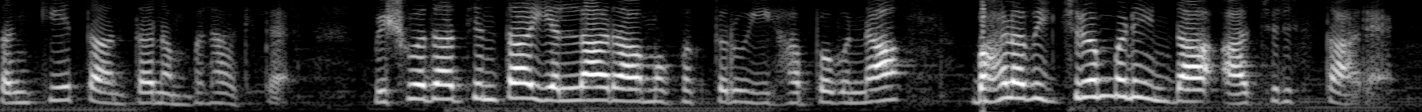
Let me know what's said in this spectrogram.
ಸಂಕೇತ ಅಂತ ನಂಬಲಾಗಿದೆ. ವಿಶ್ವದಾದ್ಯಂತ ಎಲ್ಲ ರಾಮ ಭಕ್ತರು ಈ ಹಬ್ಬವನ್ನ ಬಹಳ ವಿಜೃಂಭಣೆಯಿಂದ ಆಚರಿಸುತ್ತಾರೆ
